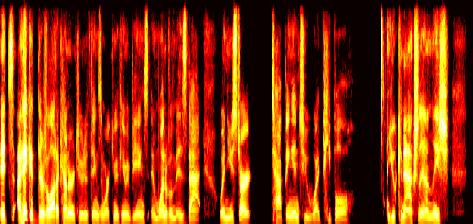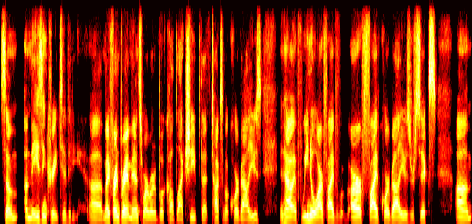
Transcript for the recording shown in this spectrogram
it's, I think it, there's a lot of counterintuitive things in working with human beings. And one of them is that when you start tapping into why people, you can actually unleash some amazing creativity. Uh, my friend Brant Menswar wrote a book called Black Sheep that talks about core values and how if we know our five our five core values or six, um,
